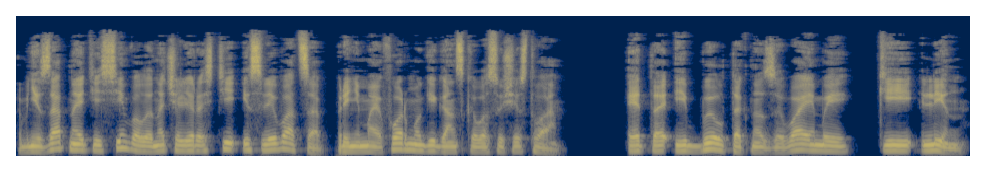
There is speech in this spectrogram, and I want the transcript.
Внезапно эти символы начали расти и сливаться, принимая форму гигантского существа. Это и был так называемый Ки-Лин,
